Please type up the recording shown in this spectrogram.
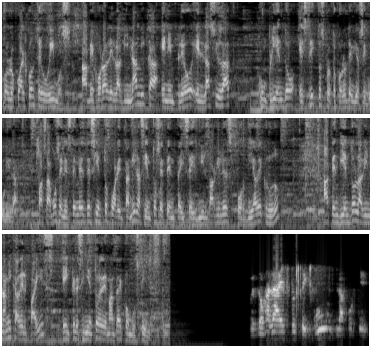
con lo cual contribuimos a mejora de la dinámica en empleo en la ciudad cumpliendo estrictos protocolos de bioseguridad. Pasamos en este mes de 140 mil a 176 mil barriles por día de crudo, atendiendo la dinámica del país en crecimiento de demanda de combustibles. Pues ojalá esto se cumpla, porque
